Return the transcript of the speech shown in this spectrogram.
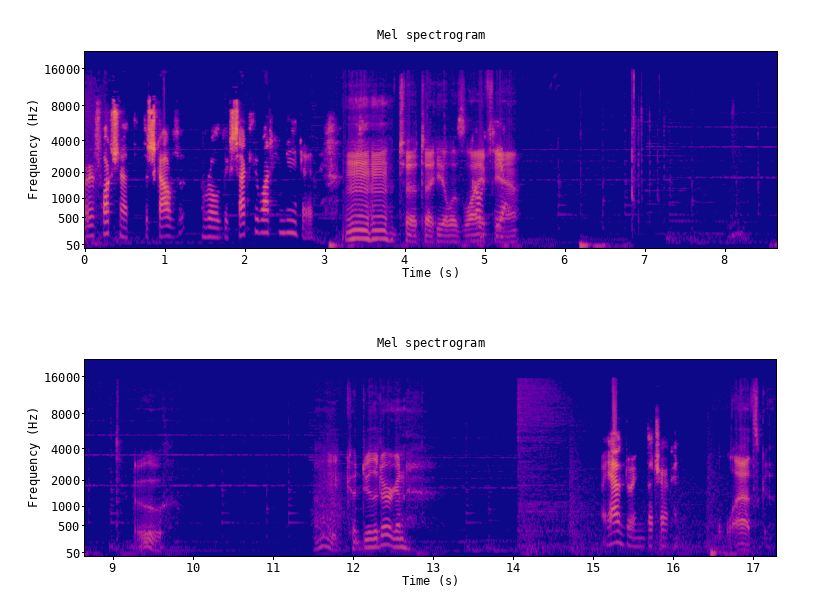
Very fortunate that the scout rolled exactly what he needed. Mm-hmm. To to heal his life, yeah. yeah. Ooh. Oh, you could do the Durgan. I am doing the dragon. Let's go. Need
